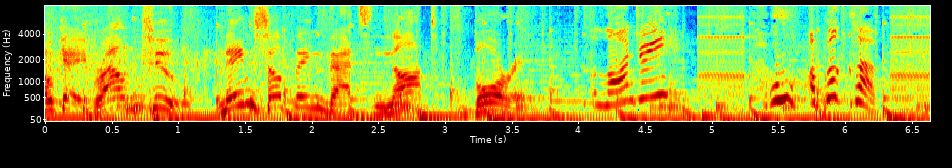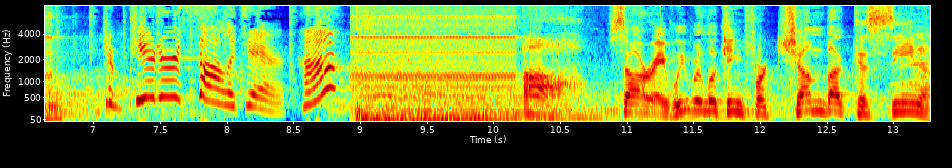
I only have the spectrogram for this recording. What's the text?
Okay, round two. Name something that's not boring. A laundry? Ooh, a book club. Computer solitaire, huh? Ah, oh, sorry, we were looking for Chumba Casino.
